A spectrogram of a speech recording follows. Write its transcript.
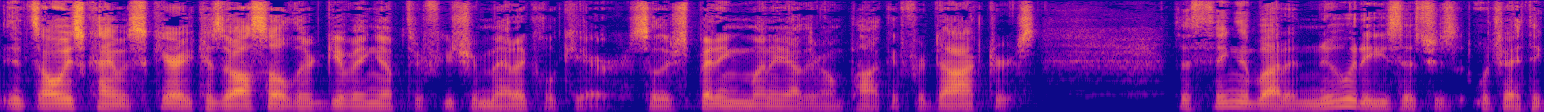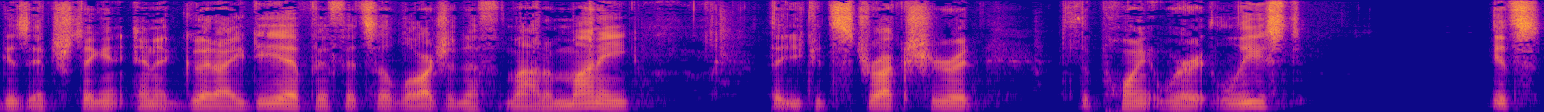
it's always kind of scary because also they're giving up their future medical care. So they're spending money out of their own pocket for doctors. The thing about annuities, which, is, which I think is interesting and a good idea, if, if it's a large enough amount of money, that you could structure it to the point where at least it's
